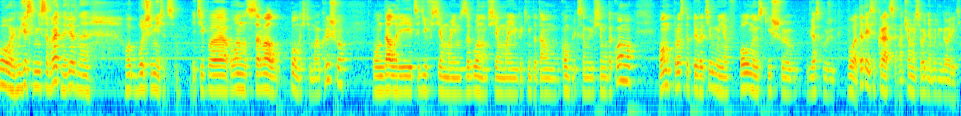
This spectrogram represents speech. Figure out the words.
ой, ну если не соврать, наверное, больше месяца. И типа он сорвал полностью мою крышу, он дал рецидив всем моим загонам, всем моим каким-то там комплексам и всему такому. Он просто превратил меня в полную скисшую вязкую жидкость. Вот, это если вкратце, о чем мы сегодня будем говорить.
